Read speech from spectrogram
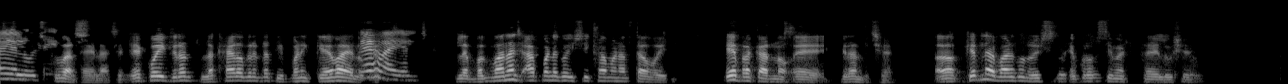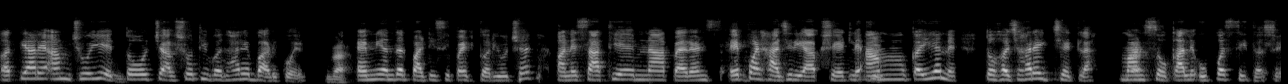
થયેલું છે. એ કોઈ ગ્રંથ લખાયેલો ગ્રંથ નથી પણ કહેવાયેલો છે. એટલે ભગવાન જ આપણને કોઈ શિખામણ આપતા હોય એ પ્રકારનો એ ગ્રંથ છે. કેટલા બાળકોનું એપ્રોક્સિમેટ થયેલું છે? અત્યારે આમ જોઈએ તો ચારસો થી વધારે બાળકોએ એમની અંદર પાર્ટિસિપેટ કર્યું છે અને સાથે એમના પેરેન્ટ્સ એ પણ હાજરી આપશે. એટલે આમ કહીએ ને તો હજારેક જેટલા માણસો કાલે ઉપસ્થિત હશે.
